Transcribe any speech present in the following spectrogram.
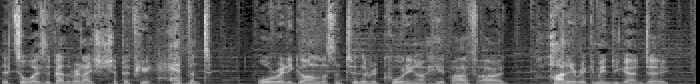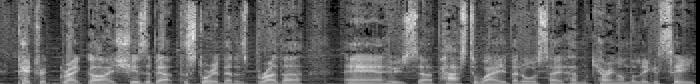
It's always about the relationship. If you haven't already gone and listened to the recording, I, I highly recommend you go and do. Patrick, great guy, shares about the story about his brother uh, who's uh, passed away, but also him carrying on the legacy,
